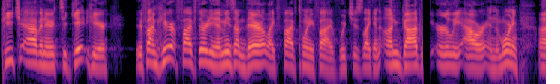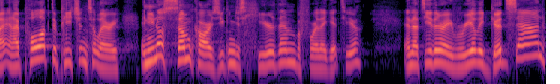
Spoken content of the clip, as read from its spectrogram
Peach Avenue to get here, if I'm here at 5:30, that means I'm there at like 5:25, which is like an ungodly early hour in the morning. Uh, and I pull up to Peach and Tulare, and you know some cars you can just hear them before they get to you, and that's either a really good sound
